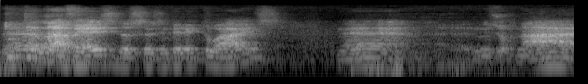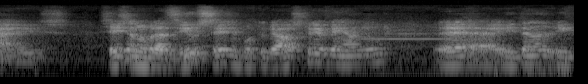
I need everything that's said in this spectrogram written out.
né, através dos seus intelectuais, né, nos jornais, seja no Brasil, seja em Portugal, escrevendo é, e, tendo, e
